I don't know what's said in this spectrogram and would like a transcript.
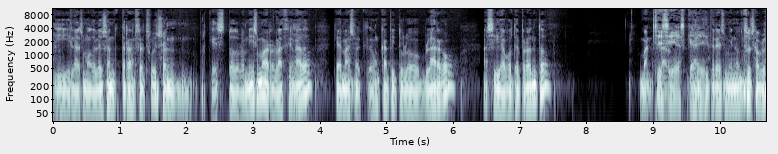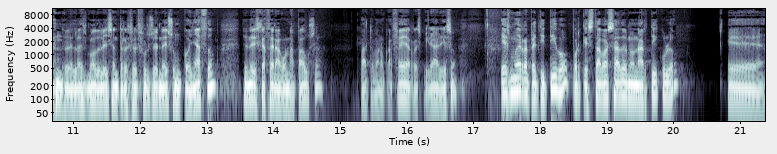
Y las Modulation Transfer Function, porque es todo lo mismo, es relacionado, que además queda un capítulo largo, así a bote pronto. Bueno, sí, sí, es que 23 minutos hablando de las Modulation Transfer Function es un coñazo. Tendréis que hacer alguna pausa para tomar un café, respirar y eso. Es muy repetitivo porque está basado en un artículo eh,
